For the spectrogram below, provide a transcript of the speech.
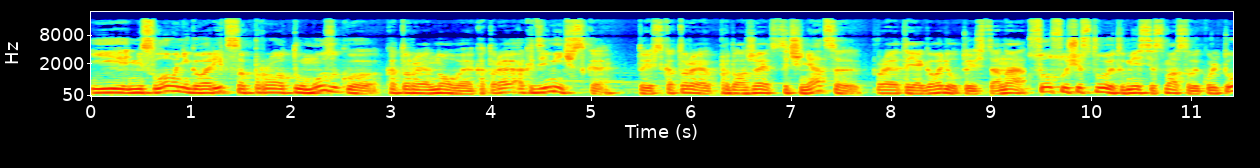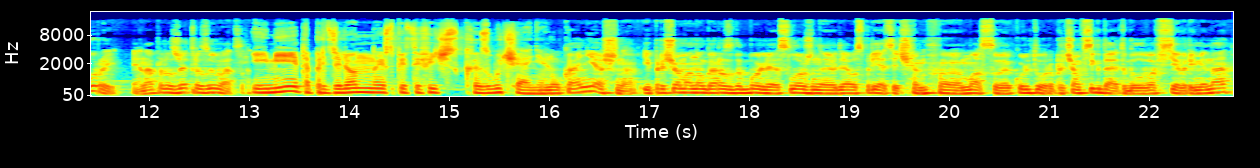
И ни слова не говорится про ту музыку, которая которая новая, которая академическая то есть которая продолжает сочиняться, про это я говорил, то есть она сосуществует вместе с массовой культурой, и она продолжает развиваться. И имеет определенное специфическое звучание. Ну, конечно. И причем оно гораздо более сложное для восприятия, чем э, массовая культура. Причем всегда это было во все времена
